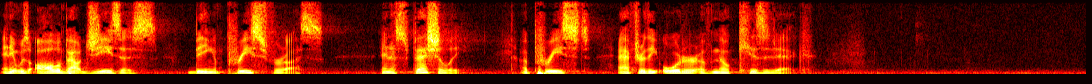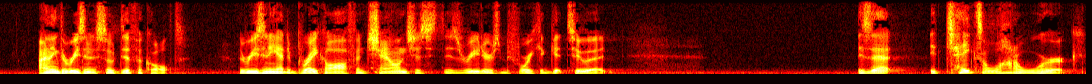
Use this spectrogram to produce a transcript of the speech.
And it was all about Jesus being a priest for us, and especially a priest after the order of Melchizedek. I think the reason it's so difficult, the reason he had to break off and challenge his, his readers before he could get to it, is that it takes a lot of work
